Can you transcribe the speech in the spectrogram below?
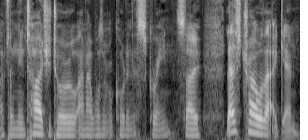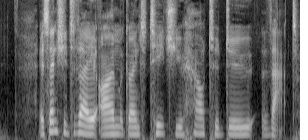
I've done the entire tutorial and I wasn't recording the screen. So let's try all that again. Essentially, today I'm going to teach you how to do that.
